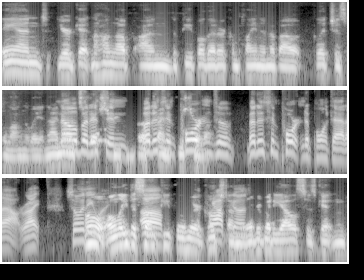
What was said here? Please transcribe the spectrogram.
and you're getting hung up on the people that are complaining about glitches along the way. And I know, no, but it's in, but it's important to, but it's important to point that out, right? So oh, anyway, oh, only to some um, people who are glitched on it. Everybody else is getting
